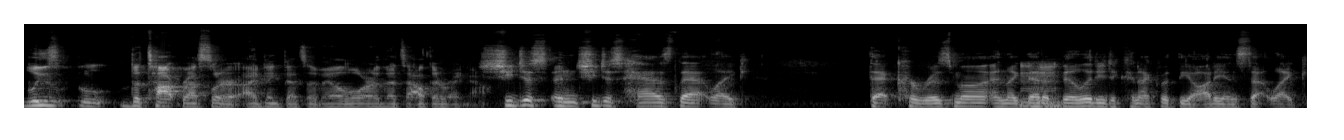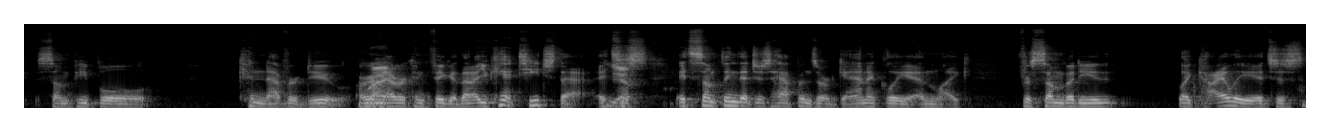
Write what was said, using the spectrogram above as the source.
the top wrestler I think that's available or that's out there right now. she just and she just has that like that charisma and like that Mhm. ability to connect with the audience that like some people can never do or Right. never can figure that out. You can't teach that. It's Yep. just it's something that just happens organically and like for somebody like Kylie, it's just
